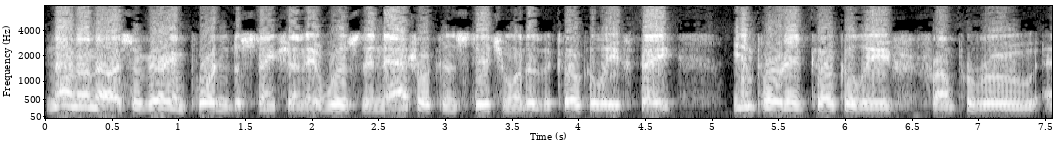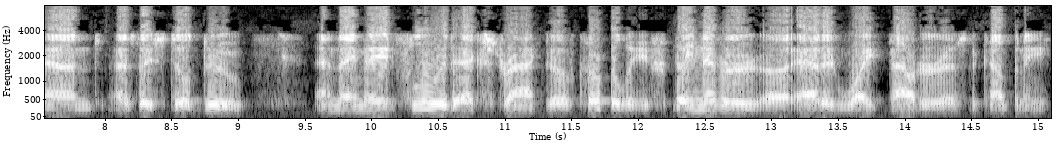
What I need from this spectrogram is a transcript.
No, no, no. It's a very important distinction. It was the natural constituent of the coca leaf. They imported coca leaf from Peru, and as they still do, and they made fluid extract of coca leaf. They never uh, added white powder as the company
